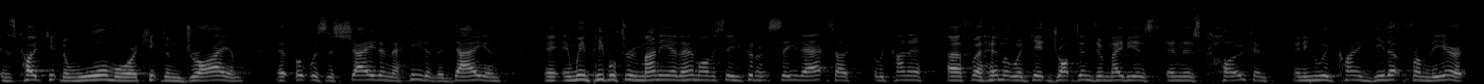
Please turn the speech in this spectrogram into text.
His coat kept him warm or it kept him dry, and it, it was the shade and the heat of the day. And, and, when people threw money at him, obviously he couldn't see that. So it would kind of, uh, for him, it would get dropped into maybe his, in his coat and, and he would kind of get it from there. It,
